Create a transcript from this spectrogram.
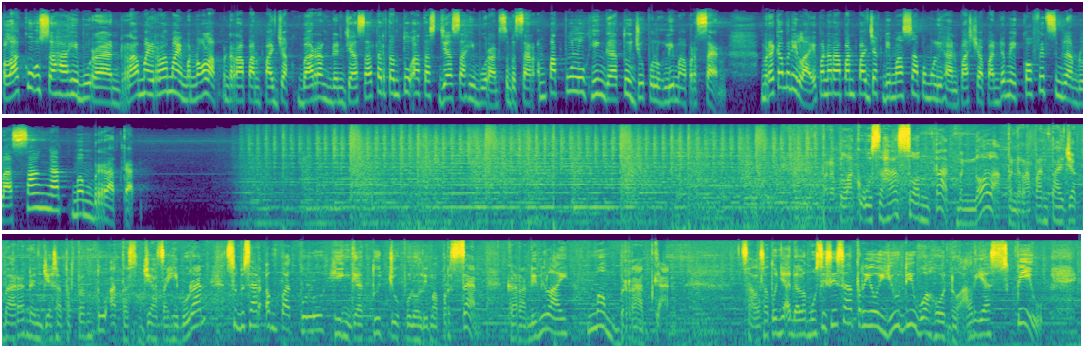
Pelaku usaha hiburan ramai-ramai menolak penerapan pajak barang dan jasa tertentu atas jasa hiburan sebesar 40 hingga 75 persen. Mereka menilai penerapan pajak di masa pemulihan pasca pandemi COVID-19 sangat memberatkan. Pelaku usaha sontak menolak penerapan pajak barang dan jasa tertentu atas jasa hiburan sebesar 40 hingga 75 persen karena dinilai memberatkan. Salah satunya adalah musisi Satrio Yudi Wahono alias Piu.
